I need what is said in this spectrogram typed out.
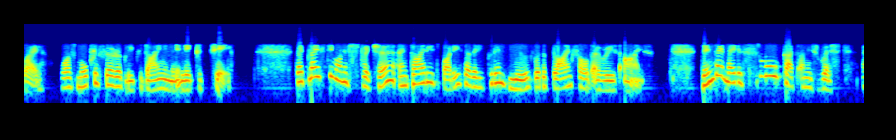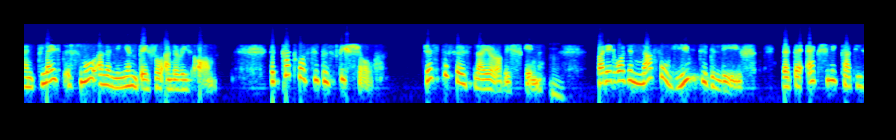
way was more preferably to dying in the electric chair. They placed him on a stretcher and tied his body so that he couldn't move with a blindfold over his eyes. Then they made a small cut on his wrist and placed a small aluminium vessel under his arm. The cut was superficial, just the first layer of his skin. Mm. But it was enough for him to believe that they actually cut his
